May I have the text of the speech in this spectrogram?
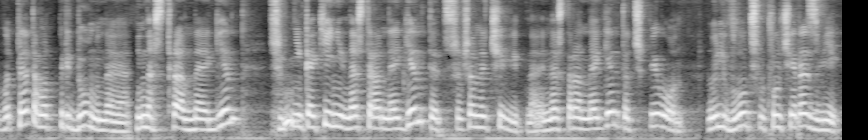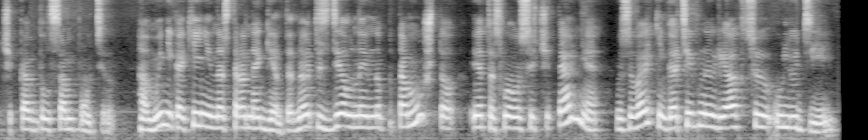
вот это вот придуманная иностранный агент, никакие не иностранные агенты, это совершенно очевидно. Иностранный агент – это шпион. Ну или в лучшем случае разведчик, как был сам Путин. А мы никакие не иностранные агенты. Но это сделано именно потому, что это словосочетание вызывает негативную реакцию у людей.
